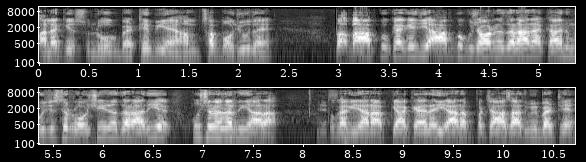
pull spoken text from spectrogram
حالانکہ لوگ بیٹھے بھی ہیں، ہم سب موجود ہیں۔ تو اب آپ کو کہہ کہ جی آپ کو کچھ اور نظر آ رہا ہے؟ کہا مجھے صرف روشنی نظر آ رہی ہے، کچھ نظر نہیں آ رہا۔ تو کہا کہ یار آپ کیا کہہ رہے ہیں؟ یار اب پچاس آدمی بیٹھے ہیں۔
